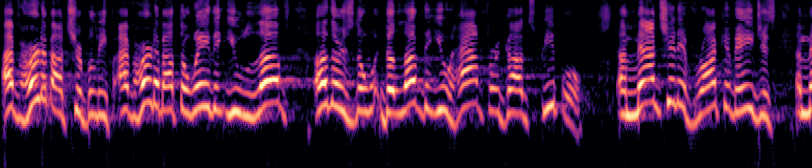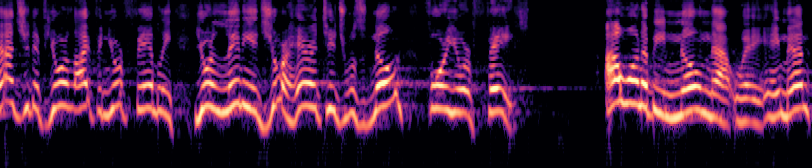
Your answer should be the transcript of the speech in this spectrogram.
I've heard about your belief. I've heard about the way that you love others, the, the love that you have for God's people. Imagine if Rock of Ages, imagine if your life and your family, your lineage, your heritage was known for your faith. I want to be known that way. Amen.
